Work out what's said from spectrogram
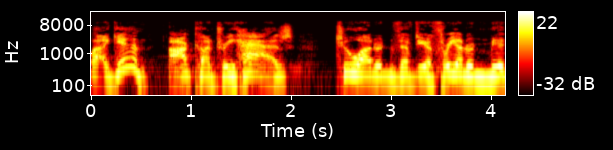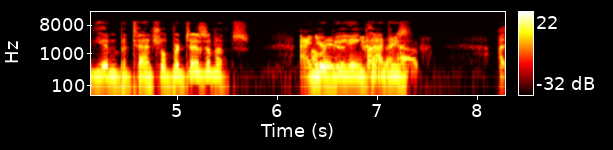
Well, again, our country has 250 or 300 million potential participants. And How you're beating countries... Uh,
